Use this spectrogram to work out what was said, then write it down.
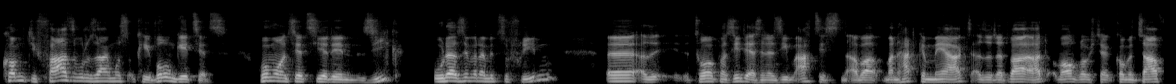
kommt die Phase, wo du sagen musst, okay, worum geht es jetzt? Holen wir uns jetzt hier den Sieg oder sind wir damit zufrieden? Äh, also, das Tor passiert ja erst in der 87. Aber man hat gemerkt, also das war, hat, war auch, glaube ich, der Kommentar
